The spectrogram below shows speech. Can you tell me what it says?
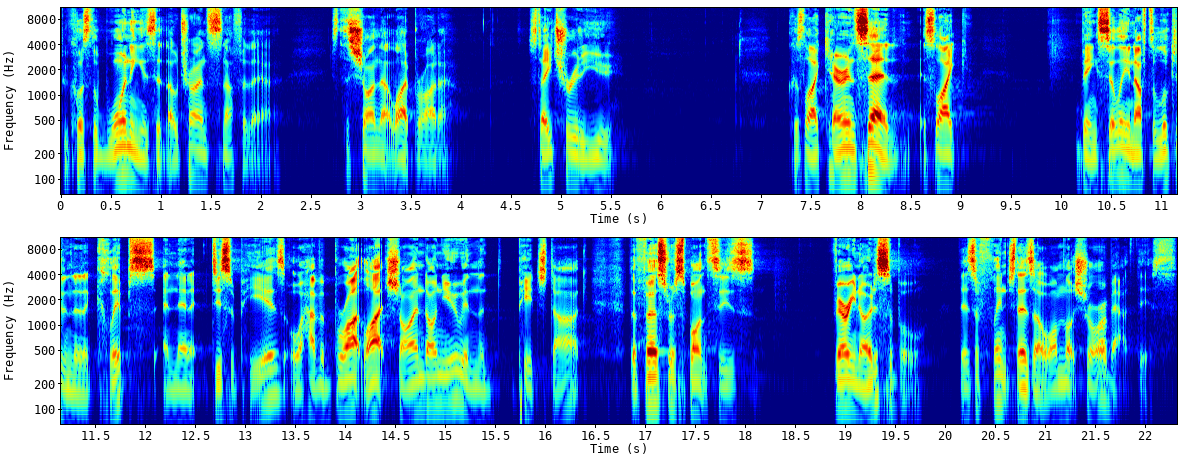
because the warning is that they'll try and snuff it out, is to shine that light brighter. Stay true to you. Because, like Karen said, it's like being silly enough to look at an eclipse and then it disappears, or have a bright light shined on you in the pitch dark the first response is very noticeable. There's a flinch, there's oh, I'm not sure about this.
